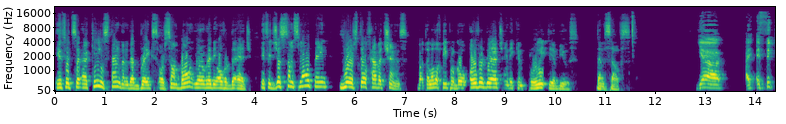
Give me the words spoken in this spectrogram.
If it's a Achilles tendon that breaks or some bone, you're already over the edge. If it's just some small pain, you still have a chance. But a lot of people go over the edge and they completely abuse themselves. Yeah, I, I think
